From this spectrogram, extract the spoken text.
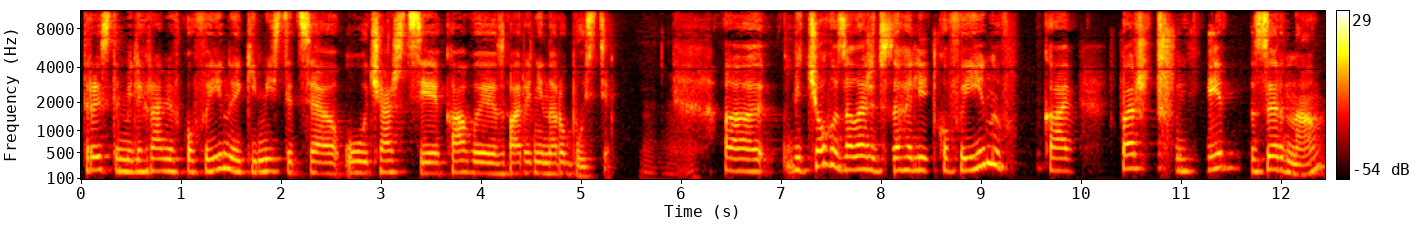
300 міліграмів кофеїну, які містяться у чашці кави, звареній на робусті. Е, Від чого залежить взагалі кофеїну в каві? Перше від зерна.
